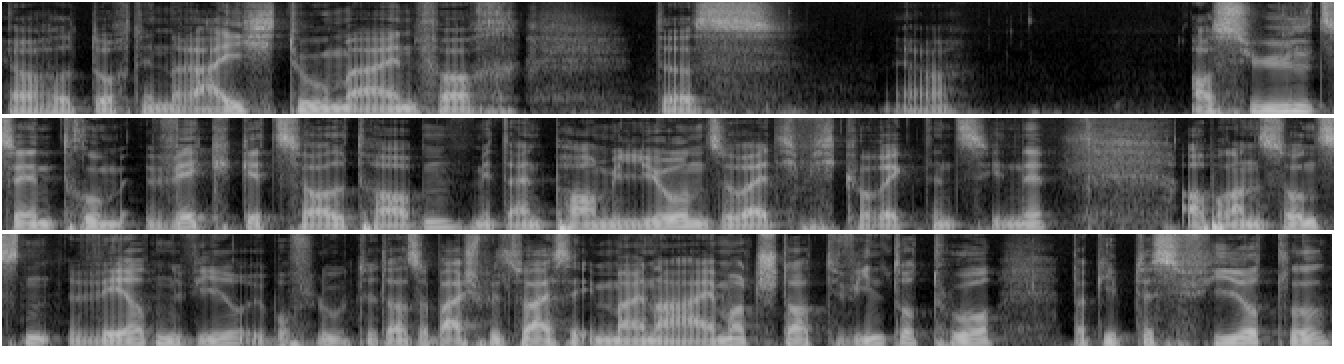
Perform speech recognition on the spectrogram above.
ja halt durch den Reichtum einfach das ja, Asylzentrum weggezahlt haben mit ein paar Millionen, soweit ich mich korrekt entsinne. Aber ansonsten werden wir überflutet. Also beispielsweise in meiner Heimatstadt Winterthur, da gibt es Viertel,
